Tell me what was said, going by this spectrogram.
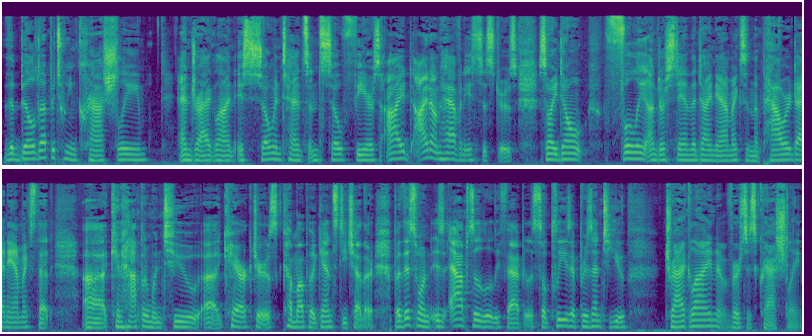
the build up between Krashlee and Dragline is so intense and so fierce. I I don't have any sisters, so I don't fully understand the dynamics and the power dynamics that uh, can happen when two uh, characters come up against each other. But this one is absolutely fabulous. So please, I present to you Dragline versus Krashlee.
